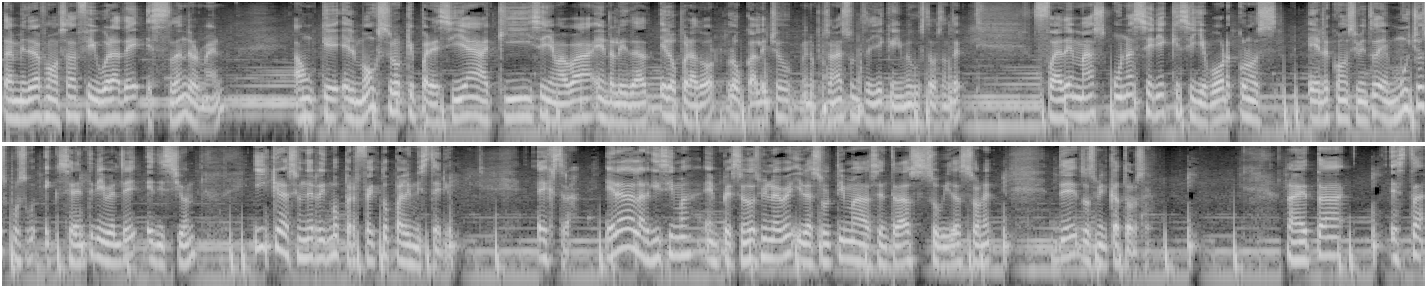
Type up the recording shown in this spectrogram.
también de la famosa figura de Slenderman. Aunque el monstruo que parecía aquí se llamaba en realidad el operador, lo cual de hecho en lo personal es un detalle que a mí me gusta bastante. Fue además una serie que se llevó el reconocimiento de muchos por su excelente nivel de edición y creación de ritmo perfecto para el misterio. Extra, era larguísima, empezó en 2009 y las últimas entradas subidas son de 2014. La neta, esta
